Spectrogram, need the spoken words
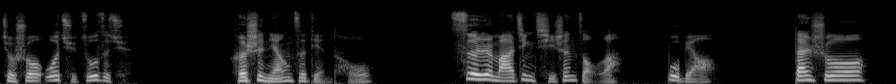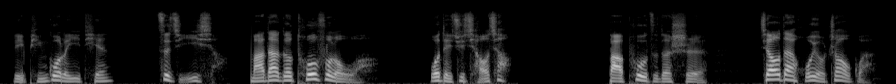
就说我取租子去。何氏娘子点头。次日，马进起身走了，不表。单说李平过了一天，自己一想，马大哥托付了我，我得去瞧瞧。把铺子的事交代火友照管，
